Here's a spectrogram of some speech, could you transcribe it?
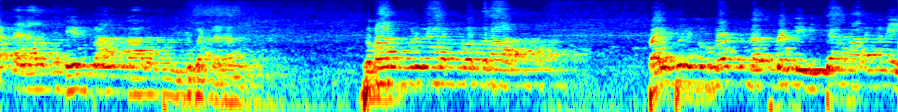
పట్ల ఎలా ఉంది? నేటి పాలకుడు ఆలోచన విద్య పట్ల ఎలా ఉంది? సుమారు మూడు వేల మూడు వందల పైసలకు కోట్లు ఖర్చు పెట్టి విద్యా పాలకుని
